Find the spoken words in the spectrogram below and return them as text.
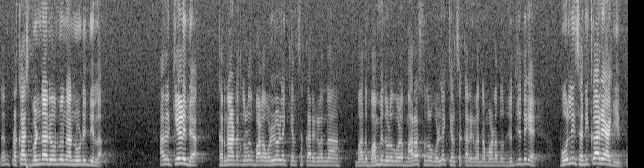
ನನ್ನ ಪ್ರಕಾಶ್ ಭಂಡಾರಿ ಅವ್ರನ್ನೂ ನಾನು ನೋಡಿದ್ದಿಲ್ಲ. ಆದರೆ ಕೇಳಿದ್ದೆ, ಕರ್ನಾಟಕದೊಳಗೆ ಭಾಳ ಒಳ್ಳೊಳ್ಳೆ ಕೆಲಸ ಕಾರ್ಯಗಳನ್ನು ಮಾದ ಬಾಂಬೆದೊಳಗೆ ಒಳ್ಳೆ, ಮಹಾರಾಷ್ಟ್ರದೊಳಗೆ ಒಳ್ಳೆ ಕೆಲಸ ಕಾರ್ಯಗಳನ್ನು ಮಾಡೋದ್ರ ಜೊತೆ ಜೊತೆಗೆ ಪೊಲೀಸ್ ಅಧಿಕಾರಿ ಆಗಿದ್ದು.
